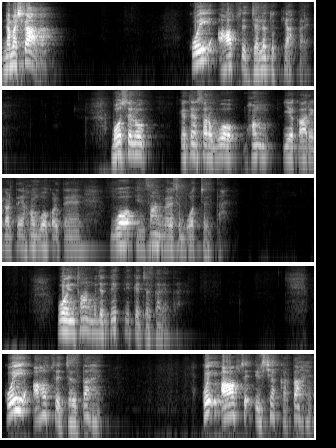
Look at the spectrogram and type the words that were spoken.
नमस्कार। कोई आपसे जले तो क्या करें? बहुत से लोग कहते हैं, सर, वो हम ये कार्य करते हैं, हम वो करते हैं। वो इंसान मेरे से बहुत चलता है। वो इंसान मुझे देख देख के जलता रहता है। कोई आपसे जलता है, कोई आपसे ईर्ष्या करता है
